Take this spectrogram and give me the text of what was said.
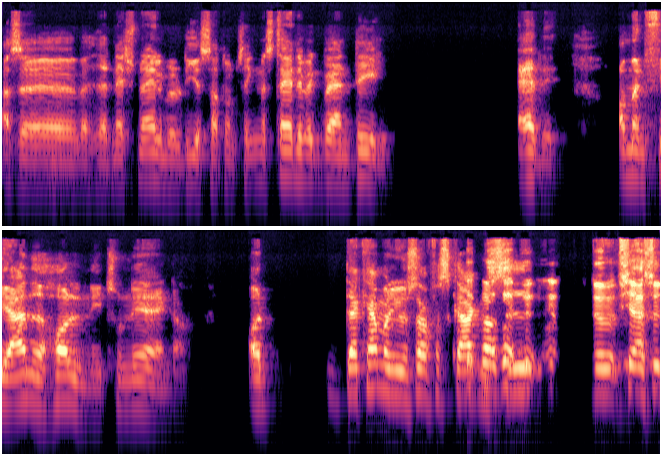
altså, hvad hedder, nationale melodier og sådan nogle ting, men stadigvæk være en del af det. Og man fjernede holdene i turneringer. Og der kan man jo så fra skakkens side... Alltså,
